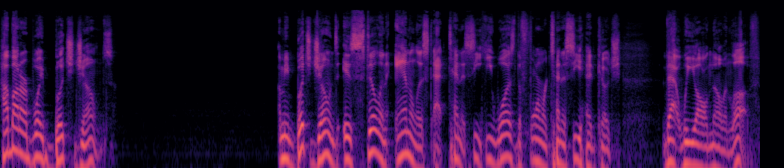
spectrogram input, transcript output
How about our boy Butch Jones? I mean, Butch Jones is still an analyst at Tennessee. He was the former Tennessee head coach that we all know and love.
